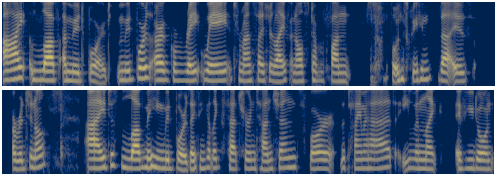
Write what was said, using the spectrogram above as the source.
I love a mood board. Mood boards are a great way to romanticize your life and also to have a fun phone screen that is original. I just love making mood boards. I think it like sets your intentions for the time ahead, even like if you don't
